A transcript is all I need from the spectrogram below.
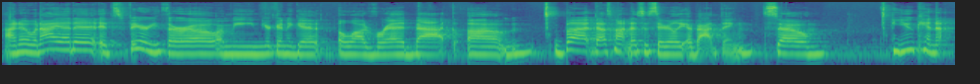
I know when I edit, it's very thorough. I mean, you're going to get a lot of red back, um, but that's not necessarily a bad thing. So, you can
